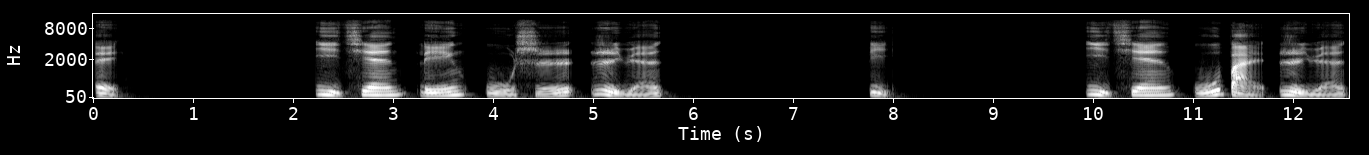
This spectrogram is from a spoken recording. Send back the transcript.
，A，一千零五十日元，B。一千五百日元。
